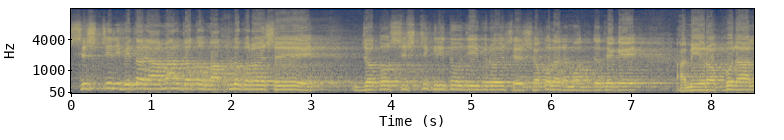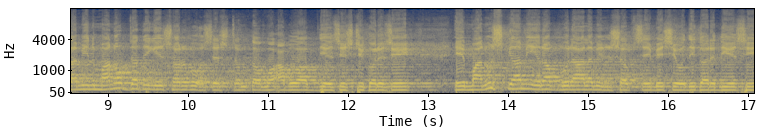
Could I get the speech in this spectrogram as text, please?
সৃষ্টির ভিতরে আমার যত মাখলুক রয়েছে যত সৃষ্টিকৃত জীব রয়েছে সকলের মধ্য থেকে আমি রব্বুল আলামিন মানব জাতিকে সর্বশ্রেষ্ঠতম আবহাওয়া দিয়ে সৃষ্টি করেছি এই মানুষকে আমি রব্বুল আলামিন সবচেয়ে বেশি অধিকার দিয়েছি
